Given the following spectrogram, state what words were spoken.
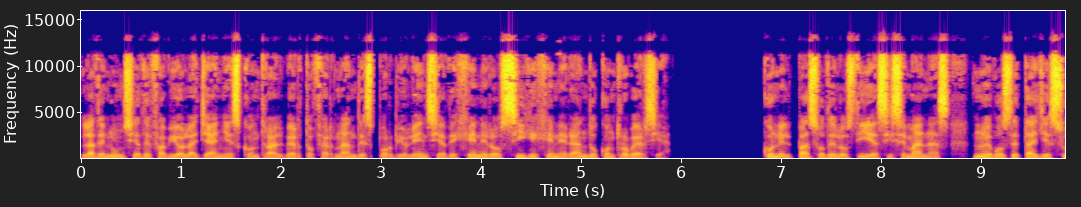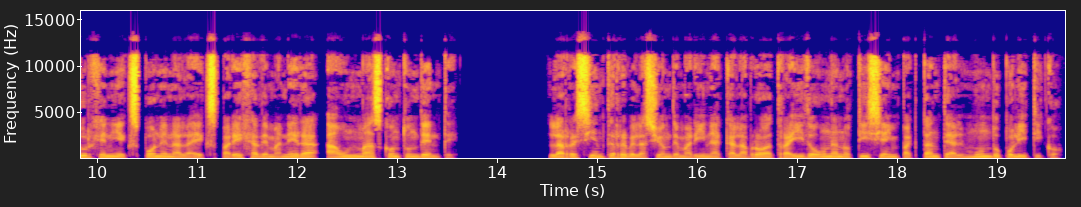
La denuncia de Fabiola Yáñez contra Alberto Fernández por violencia de género sigue generando controversia. Con el paso de los días y semanas, nuevos detalles surgen y exponen a la expareja de manera aún más contundente. La reciente revelación de Marina Calabró ha traído una noticia impactante al mundo político.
